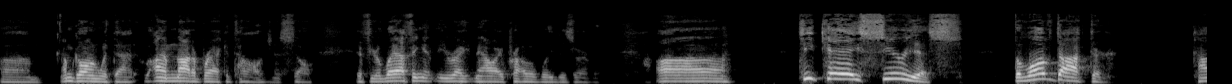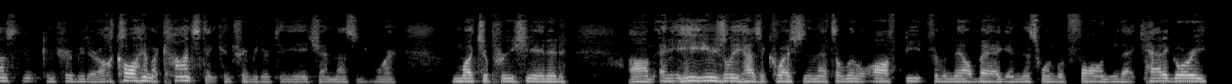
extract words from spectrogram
Um, I'm going with that. I'm not a bracketologist, so if you're laughing at me right now, I probably deserve it. Uh, TK Sirius, the Love Doctor, constant contributor. I'll call him a constant contributor to the HN message board. Much appreciated. Um, and he usually has a question that's a little offbeat for the mailbag, and this one would fall under that category.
